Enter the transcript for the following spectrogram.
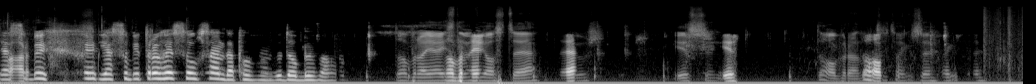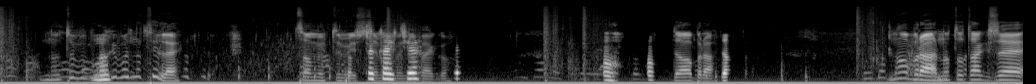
Ja Par. sobie, ja sobie trochę soul sanda powydobywam. Dobra, ja jestem Dobra. w wiosce. Już. Jeszcze... Jest. Dobra, no to Dobra. także... No to by było No. chyba na tyle. Co my tym jeszcze Czekajcie. mamy nowego? O, Dobra. Dobra, no to także...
